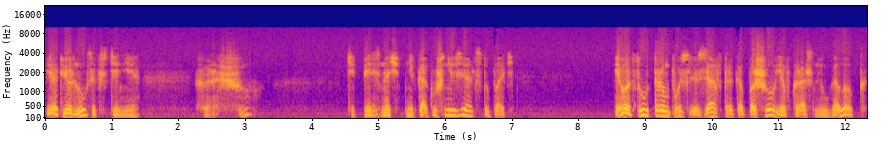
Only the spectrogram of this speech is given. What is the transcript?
И отвернулся к стене. «Хорошо. Теперь, значит, никак уж нельзя отступать». И вот утром после завтрака пошел я в красный уголок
